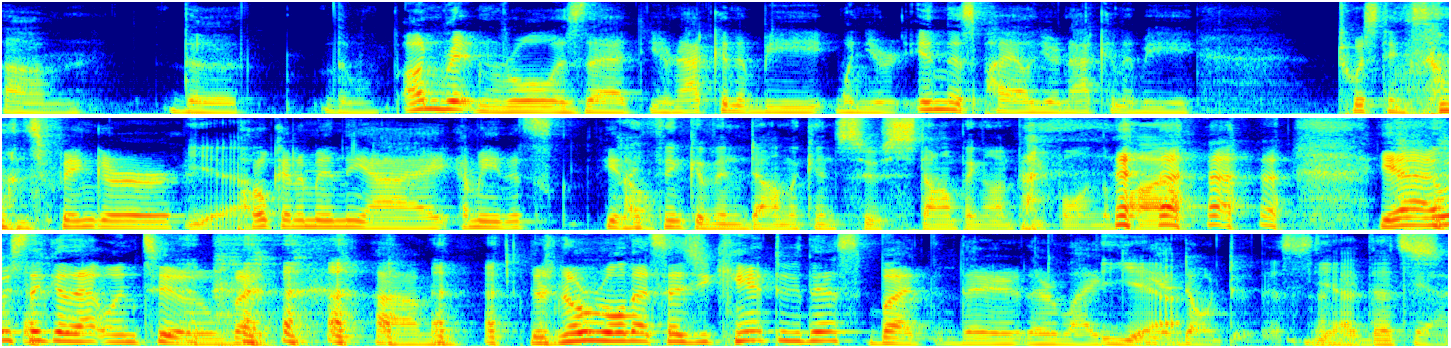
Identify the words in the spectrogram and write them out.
um, the the unwritten rule is that you're not going to be when you're in this pile, you're not going to be twisting someone's finger, Yeah. poking them in the eye. I mean, it's you know. I think of Ndamukong Suh stomping on people in the pile. yeah, I always think of that one too. But um, there's no rule that says you can't do this, but they're they're like, yeah, Yeah. don't do this. I yeah, mean, that's yeah,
